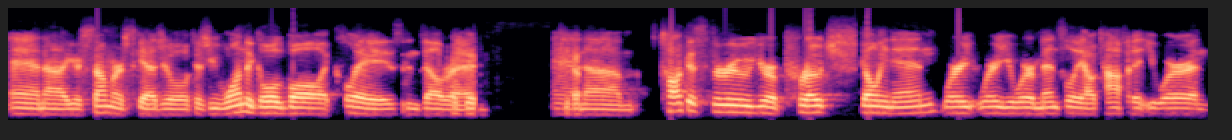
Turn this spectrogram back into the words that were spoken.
and uh, your summer schedule because you won the gold ball at Clay's in Delray, and um, talk us through your approach going in, where where you were mentally, how confident you were, and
